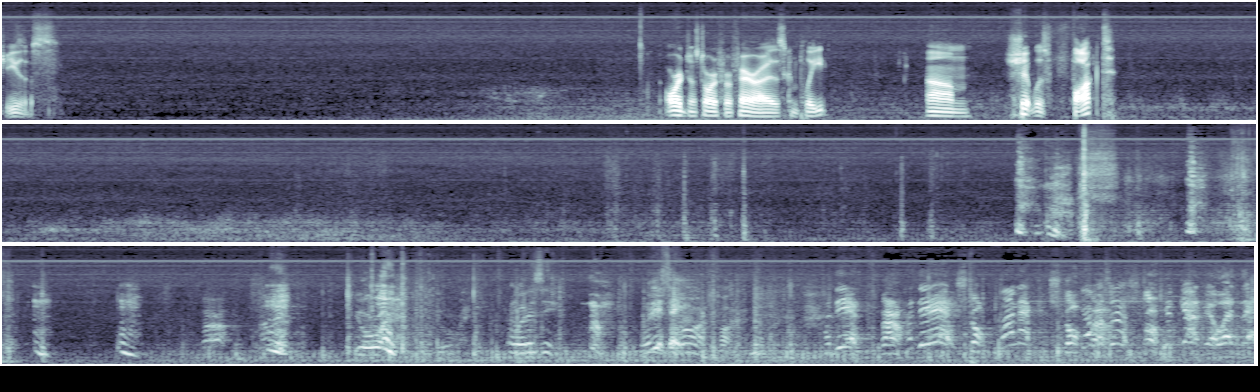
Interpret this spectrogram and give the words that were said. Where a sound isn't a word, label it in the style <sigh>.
Jesus. Origin story for Farah is complete. Um, shit was fucked. You alright? What is he? What is he? Oh, fuck. Hadir! Farah. Hadir! Stop. Manik! Stop, Get Farah. us- Stop. You can't be with it!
